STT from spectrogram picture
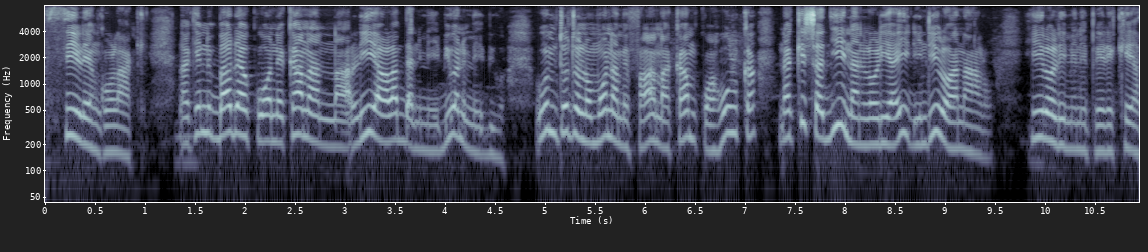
si lengo lake. mm. Lakini baada ya kuonekana nalia, labda nimeibiwa, nimeibiwa, huyu mtoto nilomwona amefanana na Kam kwa hulka, na kisha jina niloliahidi ndilo analo. Hilo limenipelekea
